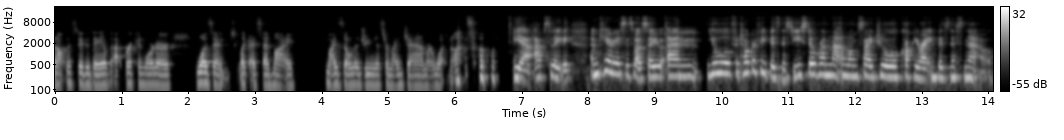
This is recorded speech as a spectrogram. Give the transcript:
a state of day of that brick and mortar wasn't like i said my my zone of genius or my jam or whatnot so yeah absolutely i'm curious as well so um your photography business do you still run that alongside your copywriting business now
